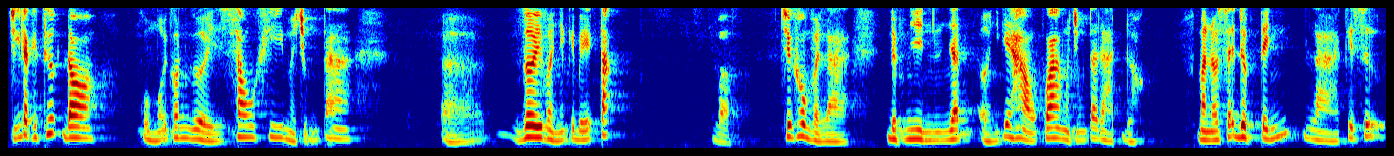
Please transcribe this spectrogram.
chính là cái thước đo của mỗi con người sau khi mà chúng ta uh, rơi vào những cái bế tắc. Vâng. Chứ không phải là được nhìn nhận ở những cái hào quang mà chúng ta đạt được mà nó sẽ được tính là cái sự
